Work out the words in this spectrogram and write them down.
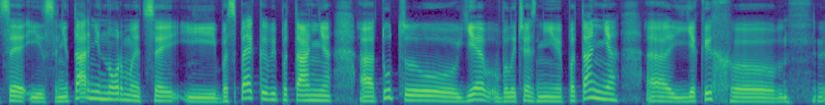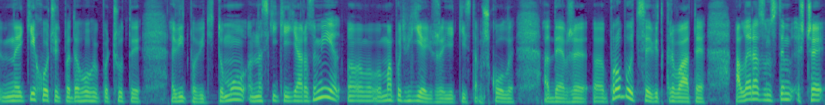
це і санітарні норми, це і безпекові питання. Тут є величезні питання, е, яких, на які хочуть педагоги почути відповідь. Тому, наскільки я розумію, мабуть, є вже якісь там школи, де вже е, пробують це відкривати, але разом з тим ще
